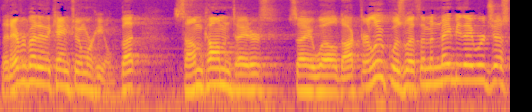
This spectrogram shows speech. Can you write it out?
that everybody that came to them were healed. But some commentators say, well, Dr. Luke was with them, and maybe they were just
